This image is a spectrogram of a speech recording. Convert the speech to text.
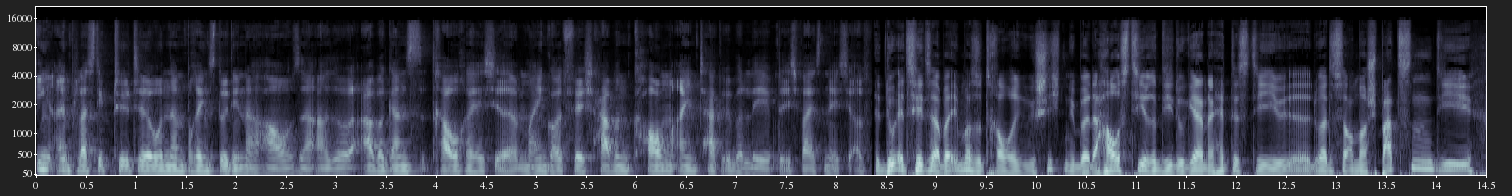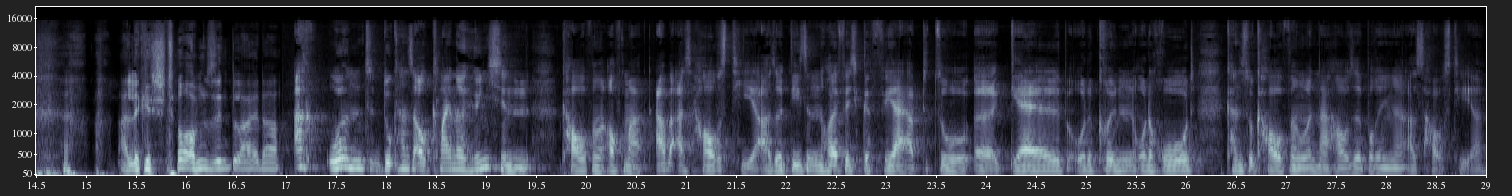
in eine Plastiktüte und dann bringst du die nach Hause. Also, aber ganz traurig, äh, mein Goldfisch haben kaum einen Tag überlebt. Ich weiß nicht. Du erzählst aber immer so traurige Geschichten über Haustiere, die du gerne hättest. Die, äh, du hattest auch mal Spatzen, die alle gestorben sind leider. Ach, und du kannst auch kleine Hühnchen kaufen auf dem Markt, aber als Haustier. Also die sind häufig gefärbt, so äh, gelb oder grün oder rot kannst du kaufen und nach Hause bringen als Haustier.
